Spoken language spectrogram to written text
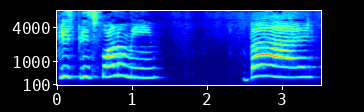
Please, please follow me. Bye.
